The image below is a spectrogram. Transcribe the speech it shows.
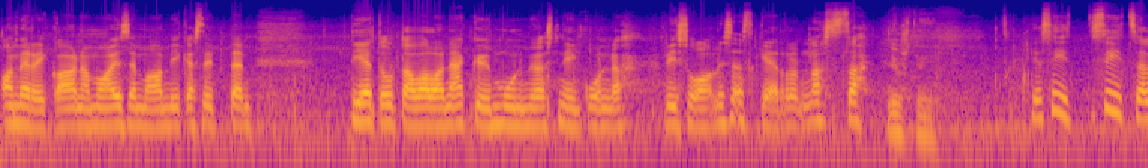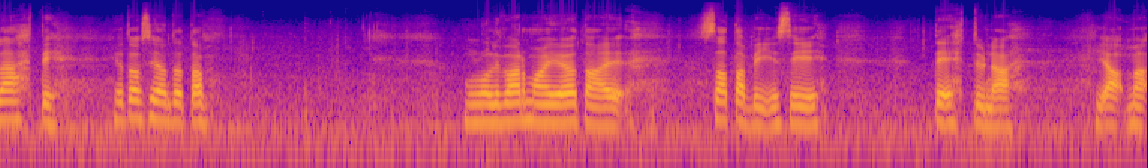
amerikaana maisemaa, mikä sitten tietyllä tavalla näkyy mun myös niin kuin visuaalisessa kerronnassa. Just niin. Ja siitä, siitä se lähti. Ja tosiaan tota, mulla oli varmaan jo jotain sata biisiä tehtynä ja mä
